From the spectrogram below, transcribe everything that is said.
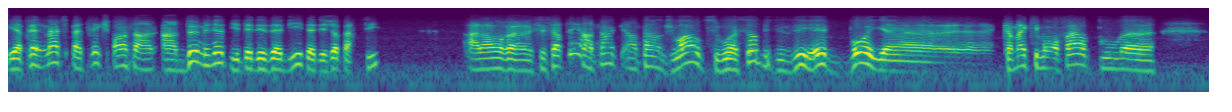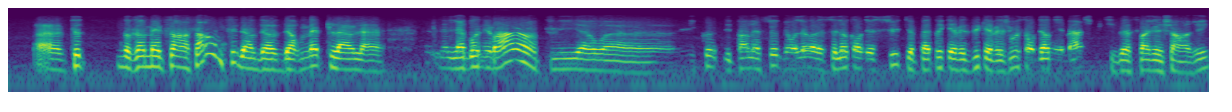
et après le match, Patrick, je pense en, deux minutes, il était déshabillé, il était déjà parti. Alors, euh, c'est certain, en tant, que- en tant que joueur, tu vois ça, puis tu te dis, hey boy, euh, comment qu'ils vont faire pour euh, tout remettre ça ensemble, tu sais, de, remettre la, bonne humeur. Puis, écoute, et par la suite, là, c'est là qu'on a su que Patrick avait dit qu'il avait joué son dernier match puis qu'il voulait se faire échanger.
